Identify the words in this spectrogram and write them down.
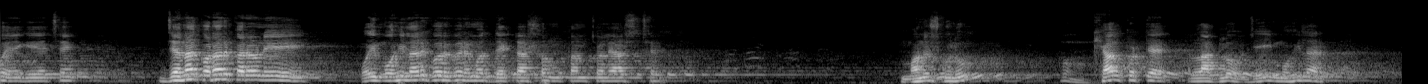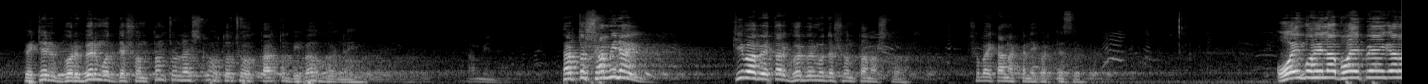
হয়ে গিয়েছে। জেনা করার কারণে ওই মহিলার গর্ভের মধ্যে একটা সন্তান চলে আসছে। মানুষগুলো খেয়াল করতে লাগল যে এই মহিলার পেটের গর্ভের মধ্যে সন্তান চলে আসলো, অথচ তার তো বিবাহ হয় নাই। তার তো স্বামী নাই। কীভাবে তার গর্ভের মধ্যে সন্তান আসলো? সবাই কানাকানি করতেছে। ওই মহিলা ভয় পেয়ে গেল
